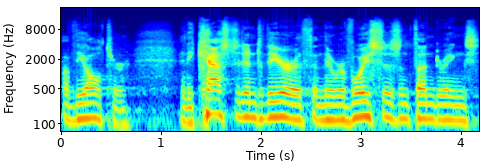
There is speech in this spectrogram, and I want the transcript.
of the altar, and he cast it into the earth, and there were voices and thunderings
